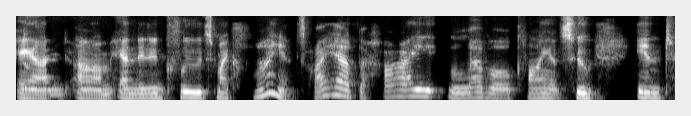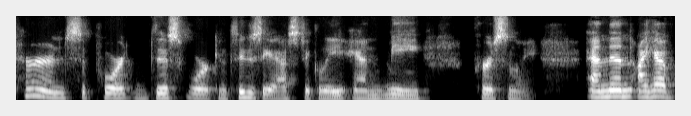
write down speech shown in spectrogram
and um, and it includes my clients. I have the high level clients who in turn support this work enthusiastically and me personally. And then I have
